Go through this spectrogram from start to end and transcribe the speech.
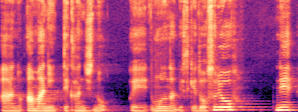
あの甘煮って感じの、えー、ものなんですけどそれをね、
